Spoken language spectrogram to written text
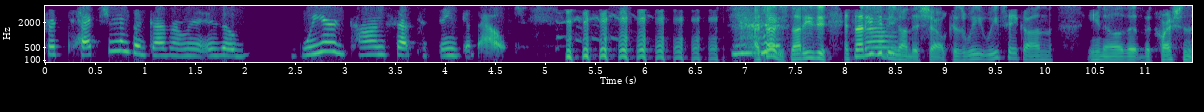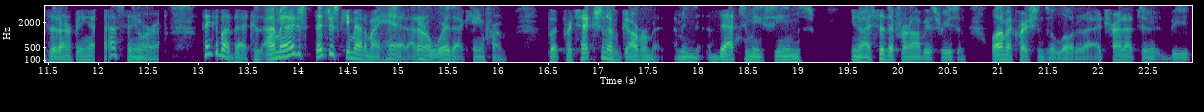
protection of the government is a weird concept to think about. I tell you, it's not easy. It's not easy being Um, on this show because we we take on you know the the questions that aren't being asked anywhere. Think about that because I mean I just that just came out of my head. I don't know where that came from, but protection of government. I mean that to me seems you know I said that for an obvious reason. A lot of my questions are loaded. I, I try not to be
